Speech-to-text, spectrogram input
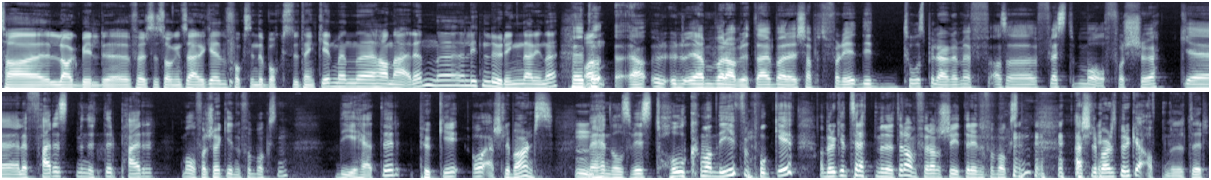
ta lagbilde før sesongen. Så er det ikke en fox in the box du tenker, men uh, han er en liten luring der inne. På, ja, jeg må bare avbryte deg bare kjapt. Fordi de to spillerne med altså, flest målforsøk, eller færrest minutter per målforsøk innenfor boksen, De heter Pukki og Ashley Barnes. Mm. Med henholdsvis 12,9 for Pukki. Han bruker 13 minutter han før han skyter innenfor boksen. Ashley Barnes bruker 18 minutter.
